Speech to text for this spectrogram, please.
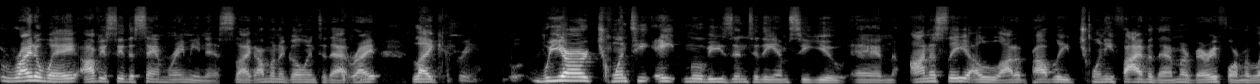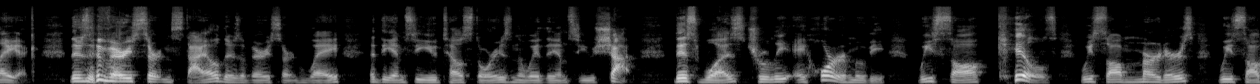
right away, obviously the Sam Raimi-ness. Like I'm gonna go into that, Agreed. right? Like agree. We are 28 movies into the MCU, and honestly, a lot of probably 25 of them are very formulaic. There's a very certain style, there's a very certain way that the MCU tells stories and the way the MCU shot. This was truly a horror movie. We saw kills, we saw murders, we saw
